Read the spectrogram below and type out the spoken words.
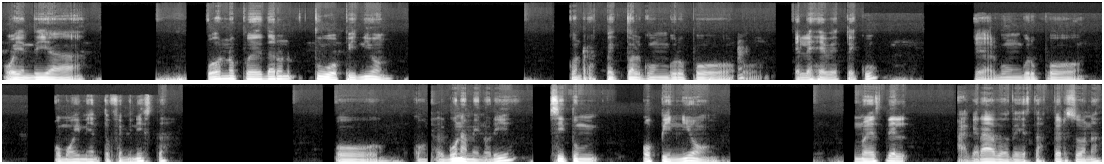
hoy en día vos no puedes dar tu opinión con respecto a algún grupo LGBTQ, algún grupo o movimiento feminista o con alguna minoría. Si tu opinión no es del agrado de estas personas,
